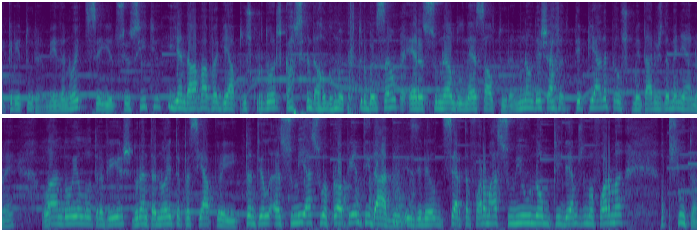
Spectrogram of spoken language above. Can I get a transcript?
A criatura, meia da noite, saía do seu sítio e andava a vaguear pelos corredores, causando alguma perturbação. Era sonâmbulo nessa altura. Não deixava de ter piada pelos comentários da manhã, não é? Lá andou ele outra vez, durante a noite, a passear por aí. Portanto, ele assumia a sua própria entidade. Quer dizer, ele, de certa forma, assumiu o nome que lhe demos de uma forma absoluta.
